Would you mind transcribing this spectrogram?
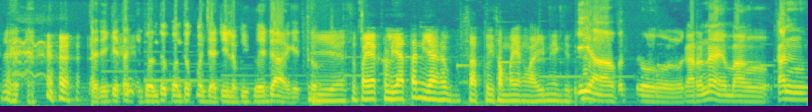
Jadi kita dibentuk untuk menjadi lebih beda gitu. Iya, supaya kelihatan ya satu sama yang lainnya gitu. Iya betul, karena emang kan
